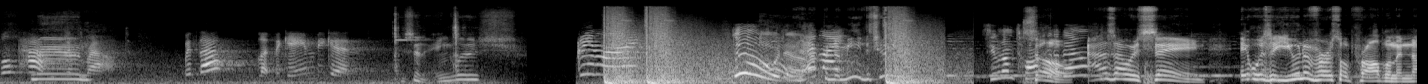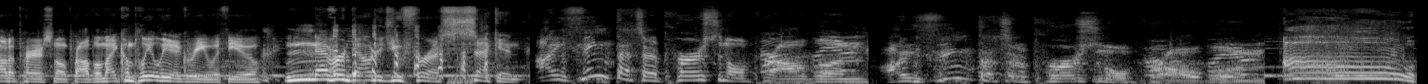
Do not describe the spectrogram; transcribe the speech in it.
will pass Man. this round. With that, let the game begin. It's in English. Green light! Dude! It happened to me too. See what I'm talking So, about? as I was saying, it was a universal problem and not a personal problem. I completely agree with you. Never doubted you for a second. I think that's a personal problem. I think that's a personal problem. Oh,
